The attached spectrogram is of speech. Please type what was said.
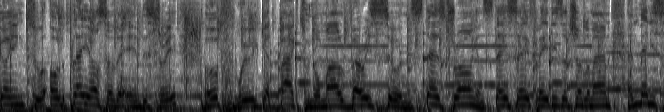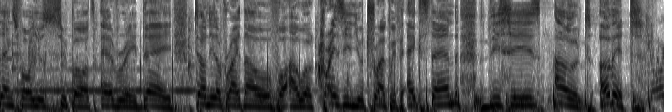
going to all the players of the industry. Hope we will get back to normal very soon. Stay strong and stay safe, ladies and gentlemen, and many thanks for your support every day. Turn it up right now for our crazy new track with Extend. This is Out of It. You're,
